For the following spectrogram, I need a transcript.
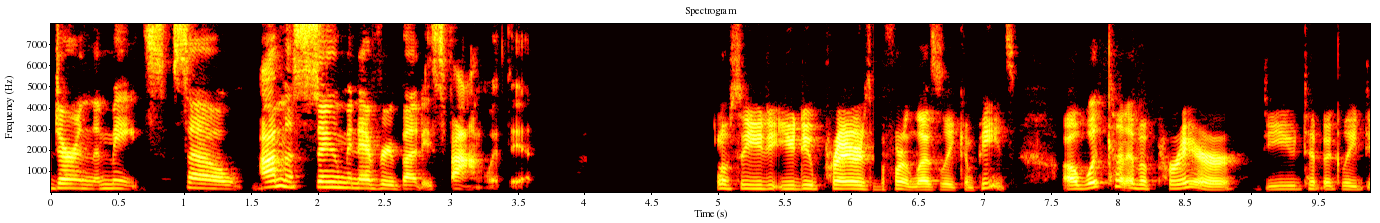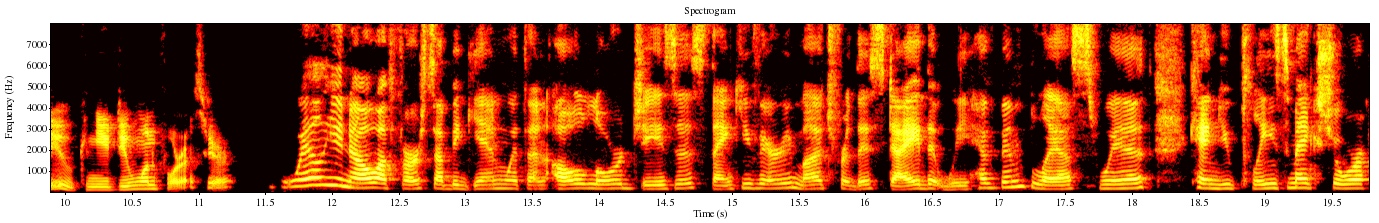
during the meets. So I'm assuming everybody's fine with it. Oh, so you you do prayers before Leslie competes? Uh, what kind of a prayer do you typically do? Can you do one for us here? Well, you know, at first I begin with an, Oh Lord Jesus, thank you very much for this day that we have been blessed with. Can you please make sure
